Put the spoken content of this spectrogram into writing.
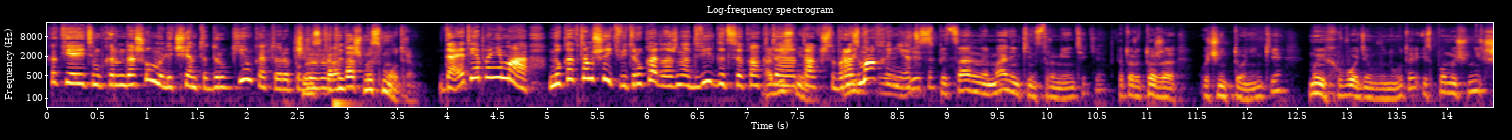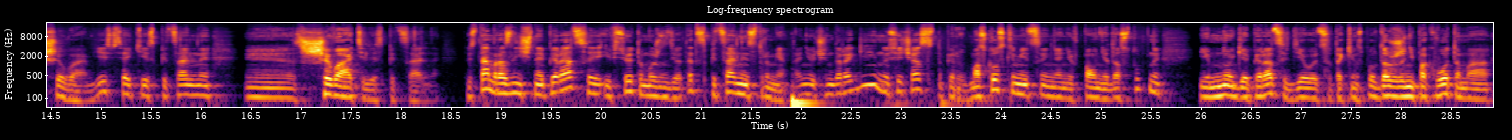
как я этим карандашом или чем-то другим, который Через погружу в- карандаш мы смотрим. Да, это я понимаю. Но как там шить? Ведь рука должна двигаться как-то так, чтобы размаха э, нет. Есть специальные маленькие инструментики, которые тоже очень тоненькие. Мы их вводим внутрь и с помощью них сшиваем. Есть всякие специальные э, сшиватели специальные. То есть там различные операции, и все это можно сделать. Это специальный инструмент. Они очень дорогие, но сейчас, например, в московской медицине они вполне доступны, и многие операции делаются таким способом, даже не по квотам, а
